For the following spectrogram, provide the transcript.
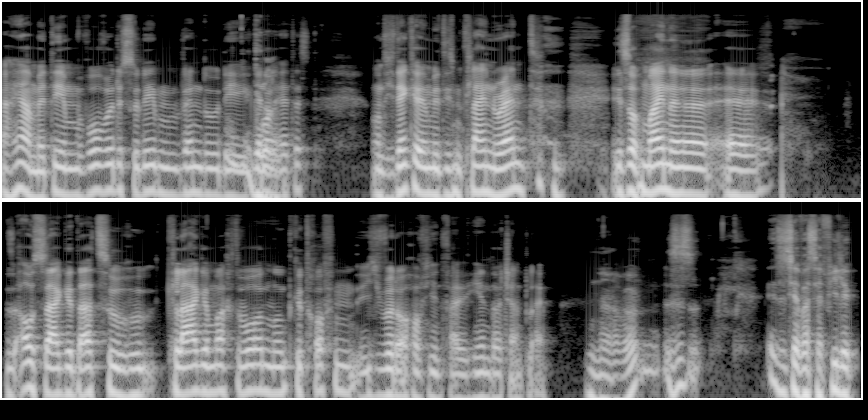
Ach ja, mit dem, wo würdest du leben, wenn du die Genau. Kohle hättest? Und ich denke, mit diesem kleinen Rant ist auch meine äh, Aussage dazu klar gemacht worden und getroffen. Ich würde auch auf jeden Fall hier in Deutschland bleiben. Na, aber es ist, es ist ja, was ja viele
